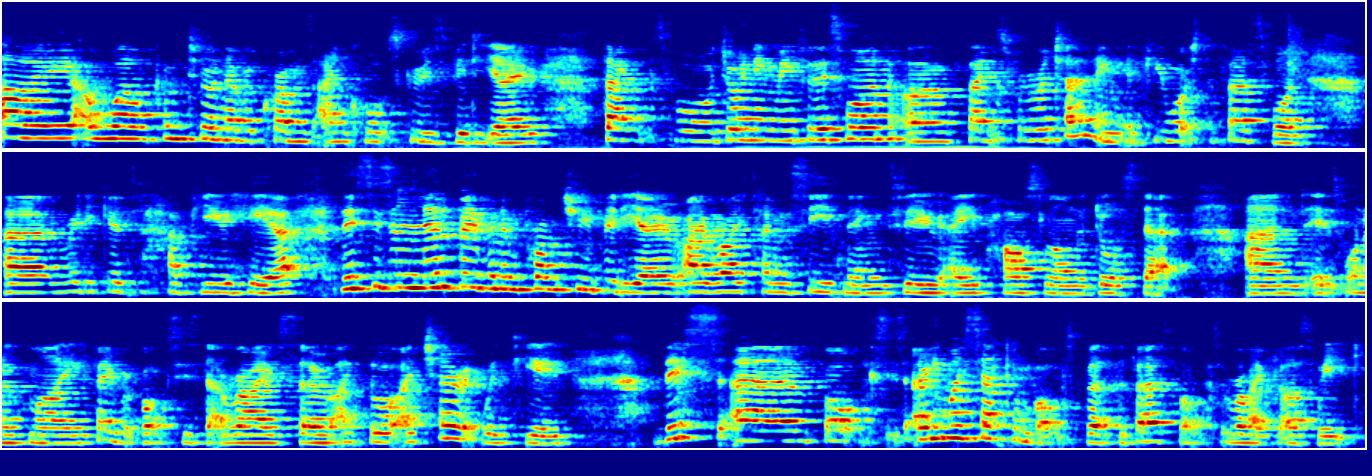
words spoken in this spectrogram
Hi welcome to another Crumbs and Corkscrews video. Thanks for joining me for this one. Uh, thanks for returning if you watched the first one. Uh, really good to have you here. This is a little bit of an impromptu video. I arrived home this evening to a parcel on the doorstep and it's one of my favourite boxes that arrived so I thought I'd share it with you. This uh, box is only my second box but the first box arrived last week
